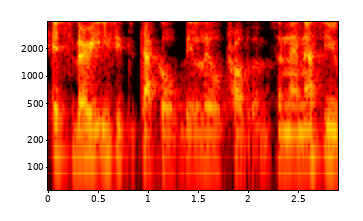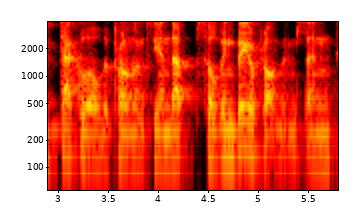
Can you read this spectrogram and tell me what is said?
it's very easy to tackle the little problems. And then as you tackle all the problems, you end up solving bigger problems. And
